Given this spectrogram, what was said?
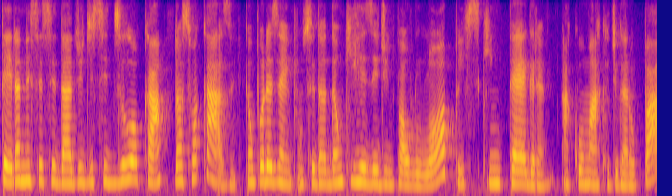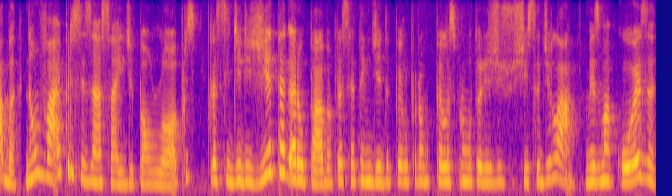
ter a necessidade de se deslocar da sua casa. Então, por exemplo, um cidadão que reside em Paulo Lopes, que integra a comarca de Garopaba, não vai precisar sair de Paulo Lopes para se dirigir até Garopaba para ser atendido pelo, pelas promotorias de justiça de lá. Mesma coisa,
